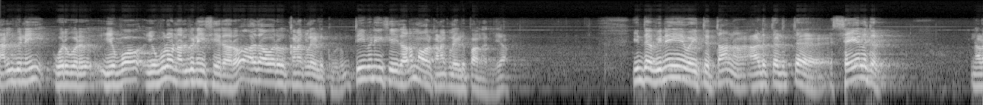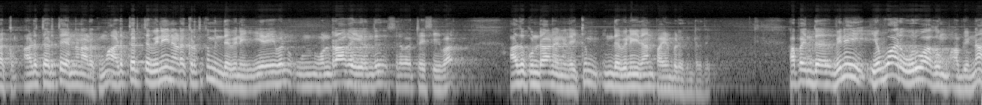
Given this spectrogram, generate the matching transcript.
நல்வினை ஒருவர் எவ்வளோ எவ்வளோ நல்வினை செய்கிறாரோ அது அவர் கணக்கில் எடுக்கப்படும். தீவினை செய்தாலும் அவர் கணக்கில் எடுப்பாங்க இல்லையா? இந்த வினையை வைத்துத்தான் அடுத்தடுத்த செயல்கள் நடக்கும். அடுத்தடுத்து என்ன நடக்குமோ அடுத்தடுத்த வினை நடக்கிறதுக்கும் இந்த வினை. இறைவன் உன் ஒன்றாக இருந்து சிலவற்றை செய்வார். அதுக்குண்டான நிலைக்கும் இந்த வினை தான் பயன்படுகின்றது. அப்போ இந்த வினை எவ்வாறு உருவாகும் அப்படின்னா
